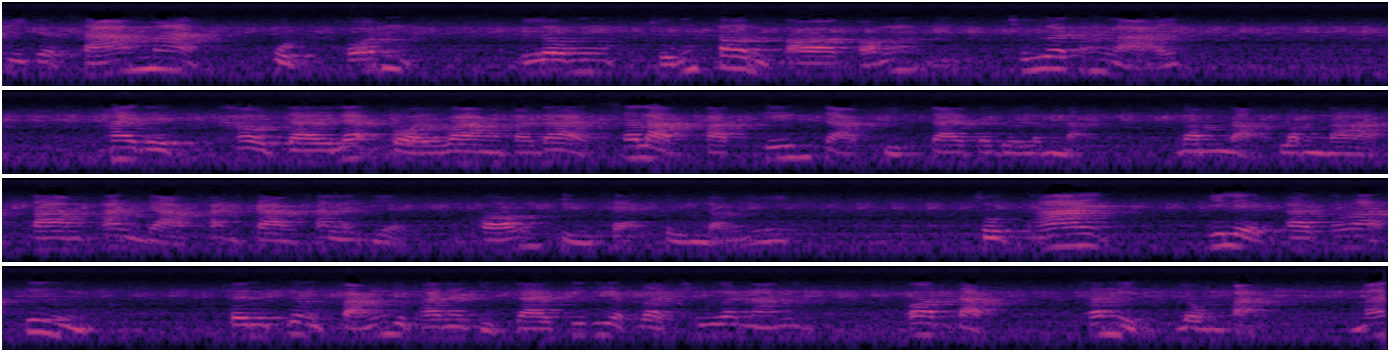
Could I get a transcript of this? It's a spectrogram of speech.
ที่จะสามารถขุดค้นลงถึงต้นตอของเชื้อทั้งหลาย ให้ได้เข้าใจและปล่อยวางไปได้ สลับปัดทิ้งจากจิตใจไปโดยลำดับ ลำดับลำดาตามขั้นหยาบขั้นกลางขั้นละเอียดของสิ่งแทรกซึมเหล่านี้ สุดท้ายกิเลสอาสวะซึ่งเป็นเครื่องฝังอยู่ภายในจิตใจที่เรียกว่าเชื้อนั้น ก็ดับสนิทลงไปไม่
